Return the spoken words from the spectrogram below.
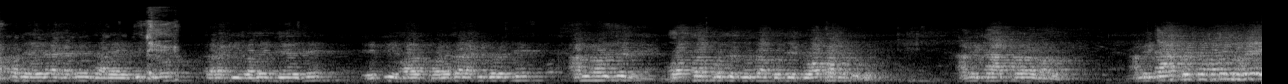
আপনাদের এলাকাতে যারা এমপি তারা কীভাবে এমপি হওয়ার পরে তারা কি করেছে? আমি মানুষের বদনাম করতে, দুর্নাম করতে একটু অপছন্দ করি। আমি কাজ করার মানুষ। আমি কাজ করতে পছন্দ করি।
